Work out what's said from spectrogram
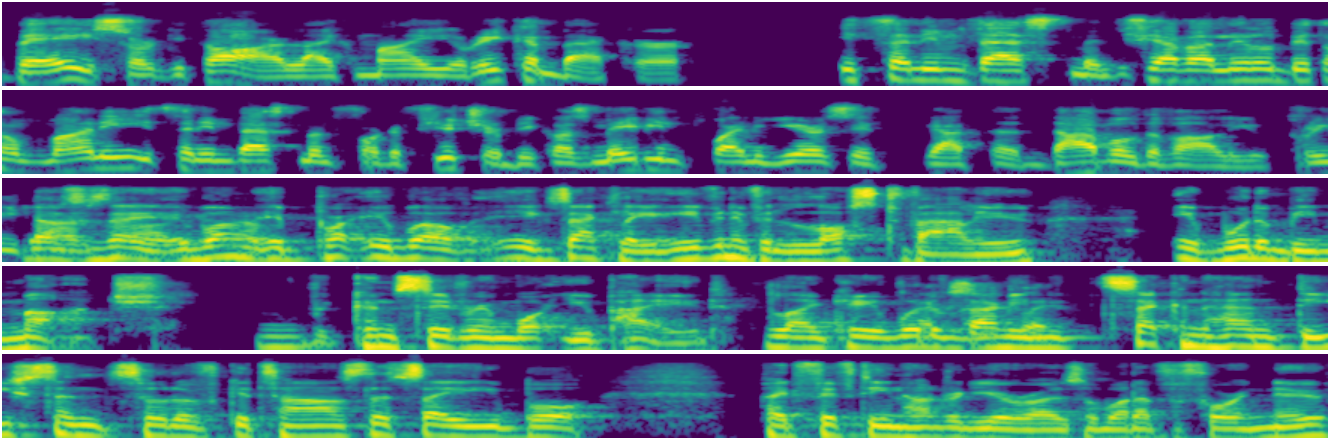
bass or guitar like my rickenbacker it's an investment. If you have a little bit of money it's an investment for the future because maybe in 20 years it got uh, double the value three Yeah, I was times say, value, it won't, it, well, exactly. Even if it lost value, it wouldn't be much considering what you paid. Like it would have, I mean, secondhand decent sort of guitars. Let's say you bought, paid 1500 euros or whatever for it new.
